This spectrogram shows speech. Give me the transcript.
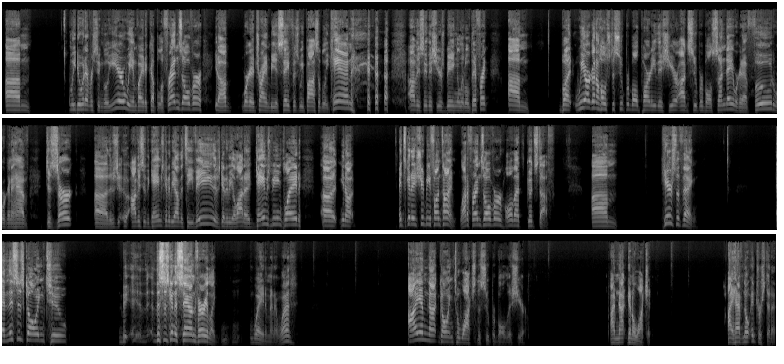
Um, we do it every single year. We invite a couple of friends over. You know, we're going to try and be as safe as we possibly can. Obviously, this year's being a little different. Um, but we are going to host a Super Bowl party this year on Super Bowl Sunday. We're going to have food. We're going to have dessert. Uh, there's obviously the game's going to be on the TV. There's going to be a lot of games being played. Uh, you know, it's gonna it should be a fun time. A lot of friends over, all that good stuff. Um, here's the thing, and this is going to this is going to sound very like, wait a minute, what? I am not going to watch the Super Bowl this year. I'm not going to watch it. I have no interest in it.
